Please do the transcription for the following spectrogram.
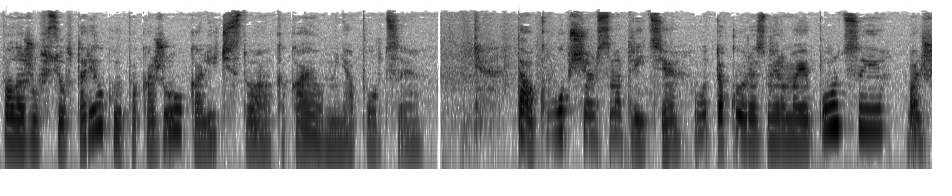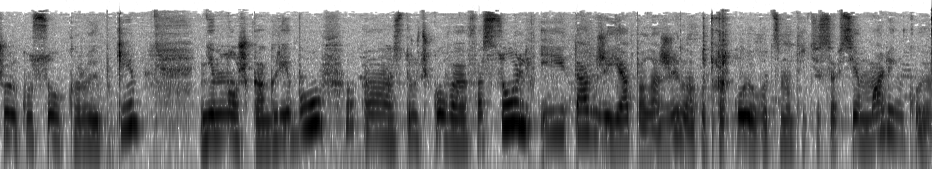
положу все в тарелку и покажу количество, какая у меня порция. Так, в общем, смотрите, вот такой размер моей порции. Большой кусок рыбки, немножко грибов, э, стручковая фасоль. И также я положила вот такую вот, смотрите, совсем маленькую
